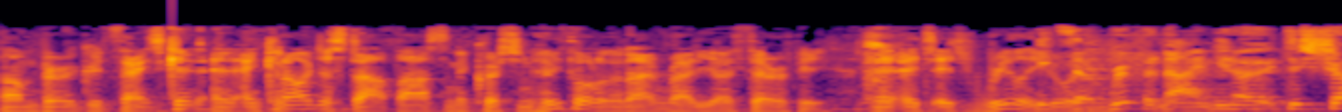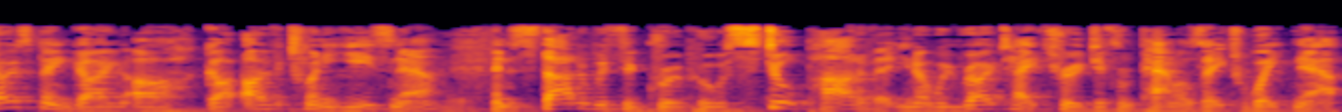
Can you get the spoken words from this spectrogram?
I'm very good, thanks. Can, and, and can I just start by asking the question: Who thought of the name radiotherapy? It's, it's really It's good. a ripper name. You know, this show's been going, oh, God, over 20 years now. And it started with the group who was still part of it. You know, we rotate through different panels each week now,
